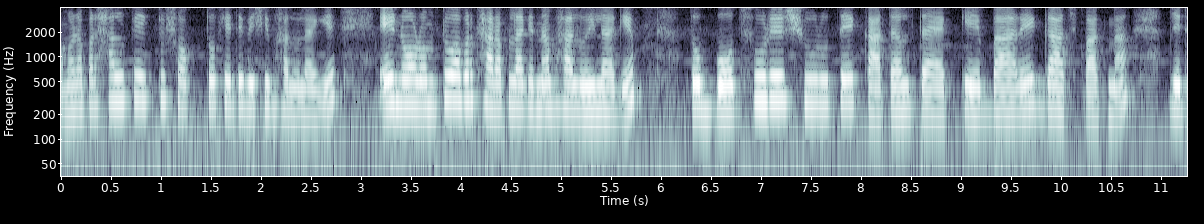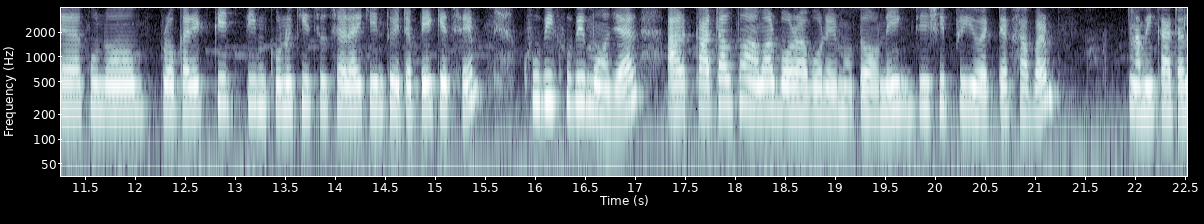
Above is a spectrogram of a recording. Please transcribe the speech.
আমার আবার হালকা একটু শক্ত খেতে বেশি ভালো লাগে। এই নরমটাও আবার খারাপ লাগে না, ভালোই লাগে। তো বছরের শুরুতে কাঁঠালটা একেবারে গাছ পাক না, যেটা কোনো প্রকারের কৃত্রিম কোনো কিছু ছাড়াই কিন্তু এটা পেকেছে। খুবই খুবই মজার। আর কাঁঠাল তো আমার বরাবরের মতো অনেক বেশি প্রিয় একটা খাবার। আমি কাঁঠাল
